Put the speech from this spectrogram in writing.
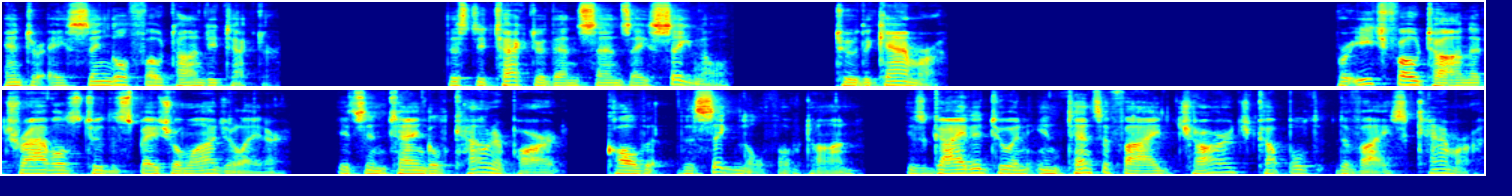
enter a single photon detector. This detector then sends a signal to the camera. For each photon that travels to the spatial modulator, its entangled counterpart, called the signal photon, is guided to an intensified charge-coupled device camera.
